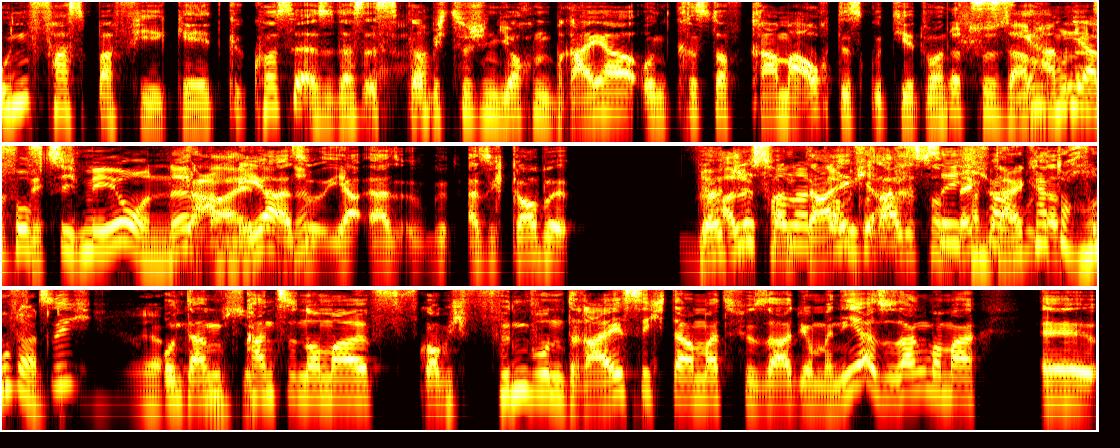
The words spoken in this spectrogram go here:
unfassbar viel Geld gekostet. Also das ist, Ja. glaube ich, zwischen Jochen Breyer und Christoph Kramer auch diskutiert worden. Nur zusammen die haben ja- 150 Millionen, ne? ja, beide, mehr. ne? Also, ja, also, also ich glaube, Virgil Alisson van Dijk ich, und Alisson 80. Becker Van Dijk hat doch 100. 150. Ja, Und dann so. kannst du nochmal, glaube ich, 35 damals für Sadio Mané, also sagen wir mal äh,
